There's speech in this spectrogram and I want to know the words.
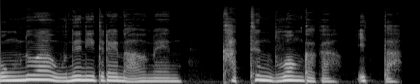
목 놓아 우는 이들의 마음엔 같은 무언가가 있다.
